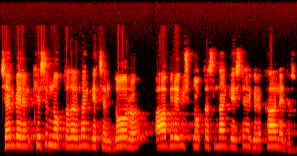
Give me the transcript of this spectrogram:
çemberin kesim noktalarından geçen doğru A1'e 3 noktasından geçtiğine göre K nedir?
